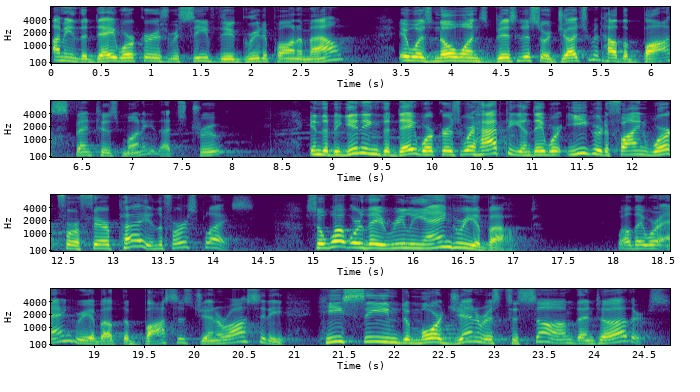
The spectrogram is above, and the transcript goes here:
I mean, the day workers received the agreed upon amount. It was no one's business or judgment how the boss spent his money, that's true. In the beginning, the day workers were happy and they were eager to find work for a fair pay in the first place. So what were they really angry about? Well, they were angry about the boss's generosity. He seemed more generous to some than to others.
